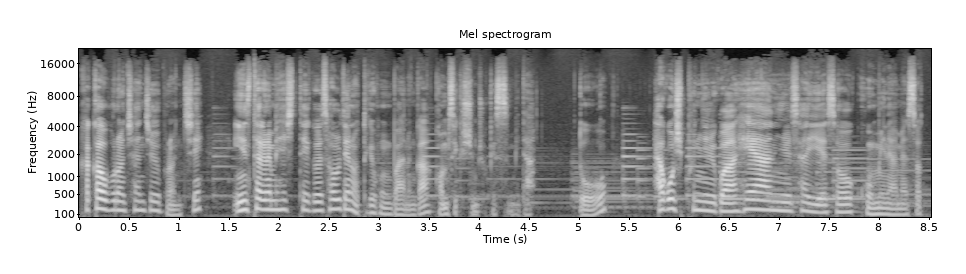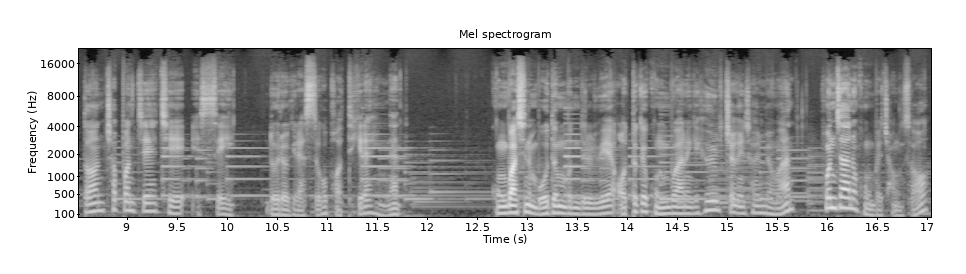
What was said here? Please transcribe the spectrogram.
카카오 브런치 한지우 브런치, 인스타그램 해시태그 서울대는 어떻게 공부하는가 검색해 주시면 좋겠습니다. 또 하고 싶은 일과 해야 하는 일 사이에서 고민하며 썼던 첫 번째 제 에세이 노력이라 쓰고 버티기라 읽는 공부하시는 모든 분들을 위해 어떻게 공부하는 게 효율적인 설명한 혼자 하는 공부의 정서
